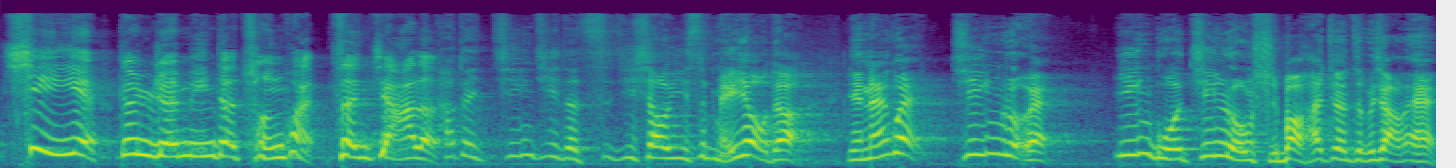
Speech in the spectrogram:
企业跟人民的存款增加了，它对经济的刺激效益是没有的，也难怪金融哎，英国金融时报他居然怎么讲？哎，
